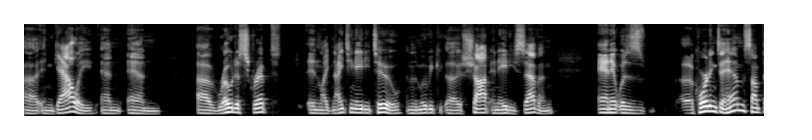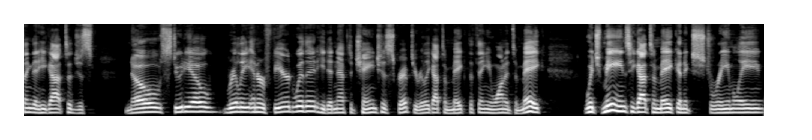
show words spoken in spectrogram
uh, in Galley and and uh, wrote a script in like 1982, and the movie uh, shot in 87. And it was, according to him, something that he got to just no studio really interfered with it. He didn't have to change his script. He really got to make the thing he wanted to make which means he got to make an extremely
